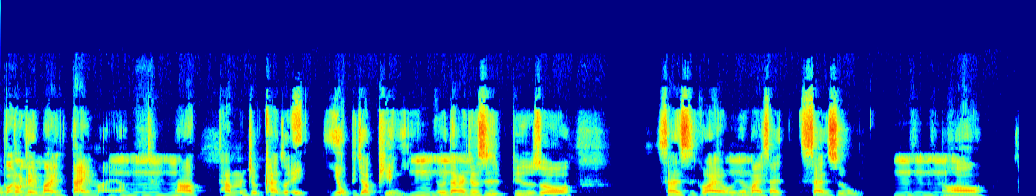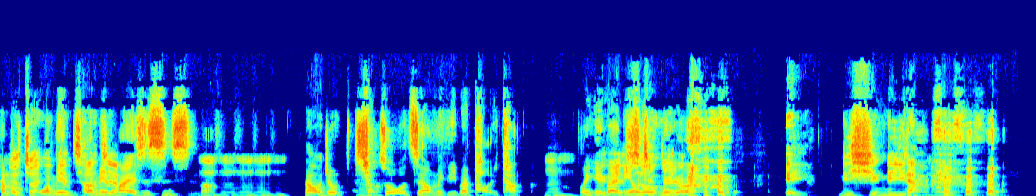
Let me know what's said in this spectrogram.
我都可以帮你代买啊。”嗯嗯然后他们就看说：“哎，又比较便宜，因为大概就是比如说三十块，我就卖三三十五。”嗯嗯嗯。然后。他们外面外面卖是四十嘛，嗯嗯嗯那我就想说，我只要每个礼拜跑一趟，嗯我一个礼拜零用钱就有了。哎，你行李郎呢？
